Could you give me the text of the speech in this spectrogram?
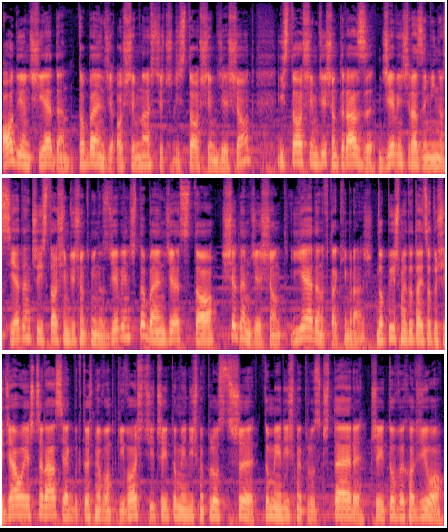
odjąć 1 to będzie 18, czyli 180 i 180 razy 9 razy minus 1, czyli 180 minus 9 to będzie 171 w takim razie. Dopiszmy tutaj co tu się działo jeszcze raz, jakby ktoś miał wątpliwości, czyli tu mieliśmy plus 3, tu mieliśmy plus 4, czyli tu wychodziło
